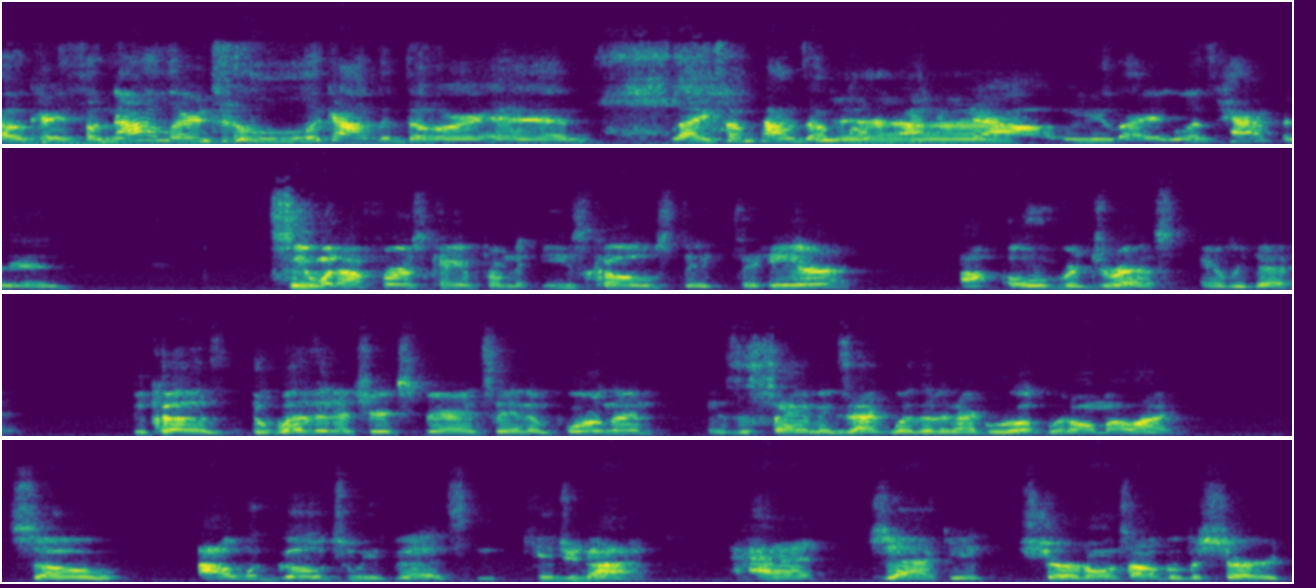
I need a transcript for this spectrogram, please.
Okay, so now I learned to look out the door and like sometimes I'm yeah. out and be like, what's happening? See, when I first came from the East Coast to, to here, I overdressed every day because the weather that you're experiencing in Portland is the same exact weather that I grew up with all my life. So I would go to events, kid you not, hat, jacket, shirt on top of a shirt.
